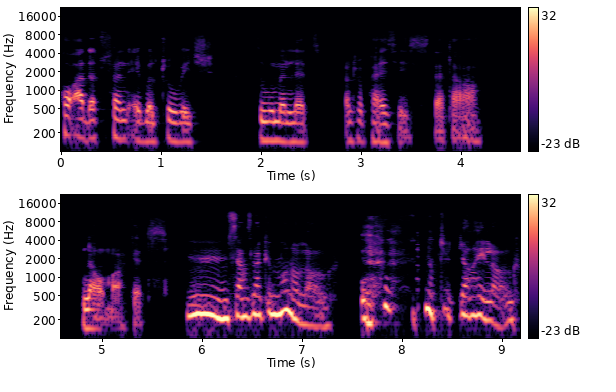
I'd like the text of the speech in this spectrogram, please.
How are that fund able to reach the women led enterprises that are in our markets? Mm, sounds like a monologue. not a dialogue.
